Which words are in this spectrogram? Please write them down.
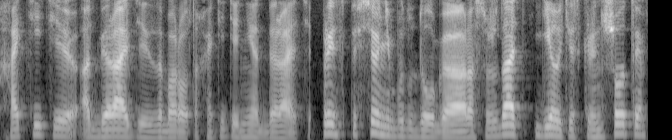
Хотите, отбирайте из оборота, хотите, не отбирайте. В принципе, все, не буду долго рассуждать. Делайте скриншоты,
